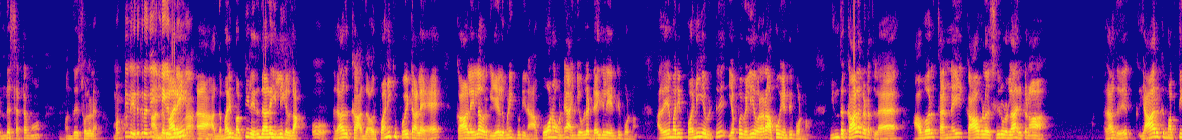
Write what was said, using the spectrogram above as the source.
எந்த சட்டமும் வந்து சொல்லலை. மப்டியில் இருக்கிறதே அந்த மாதிரி அந்த மாதிரி மப்டியில் இருந்தாலே இல்லீகல் தான். ஓ. அதாவது கா அந்த அவர் பணிக்கு போயிட்டாலே காலையில் அவருக்கு ஏழு மணிக்கு டியூட்டினா போன உடனே அங்கே உள்ள டைரியில் என்ட்ரி போடணும். அதே மாதிரி பணியை விட்டு எப்போ வெளியே வராரோ அப்பவும் என்ட்ரி போடணும். இந்த காலகட்டத்தில் அவர் தன்னை காவலர் சீருடலாம் இருக்கணும். அதாவது யாருக்கு மப்டி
